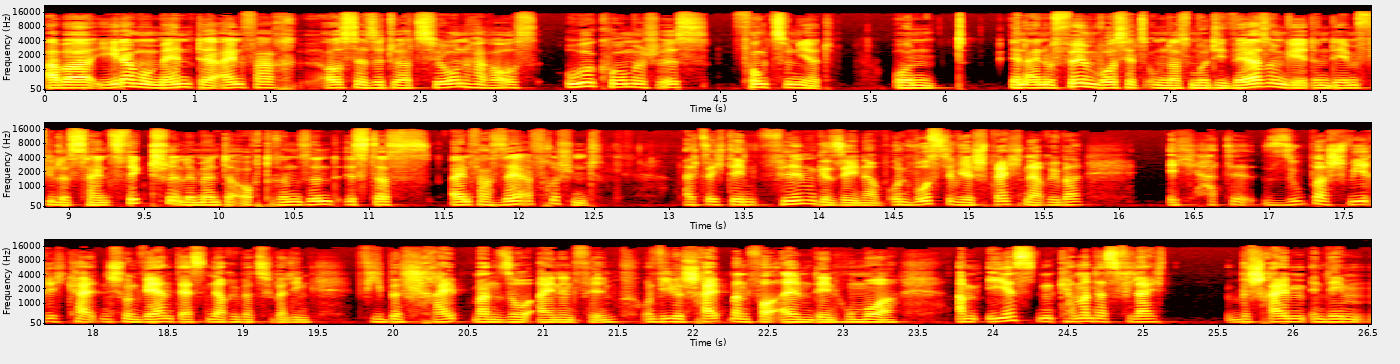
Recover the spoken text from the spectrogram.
aber jeder Moment, der einfach aus der Situation heraus urkomisch ist, funktioniert. Und in einem Film, wo es jetzt um das Multiversum geht, in dem viele Science-Fiction-Elemente auch drin sind, ist das einfach sehr erfrischend. Als ich den Film gesehen habe und wusste, wir sprechen darüber, ich hatte super Schwierigkeiten schon währenddessen darüber zu überlegen, wie beschreibt man so einen Film und wie beschreibt man vor allem den Humor. Am ehesten kann man das vielleicht beschreiben, indem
